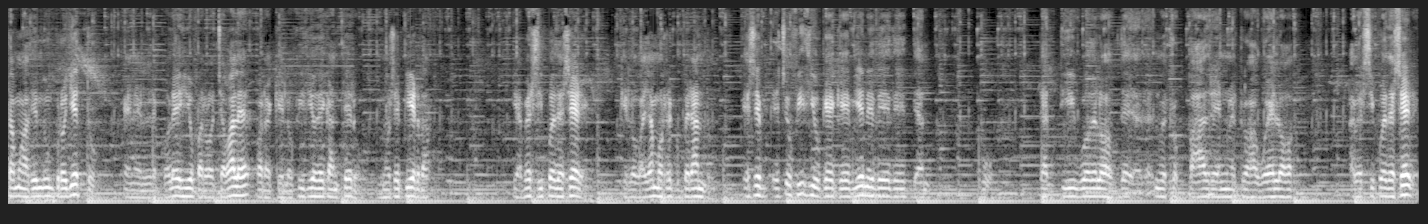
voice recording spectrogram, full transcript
Estamos haciendo un proyecto en el colegio para los chavales para que el oficio de cantero no se pierda y a ver si puede ser que lo vayamos recuperando. Ese, ese oficio que, que viene de, de- de de antiguo de, los, de nuestros padres, nuestros abuelos, a ver si puede ser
